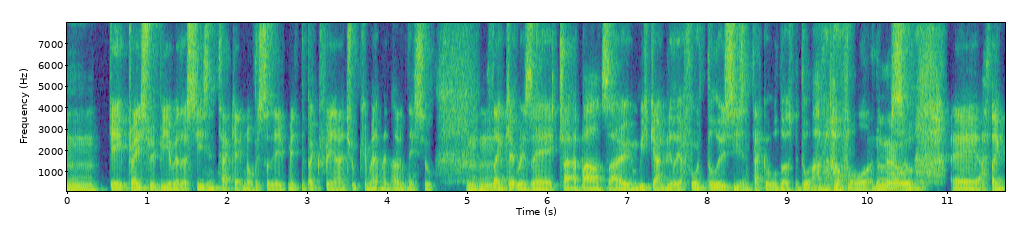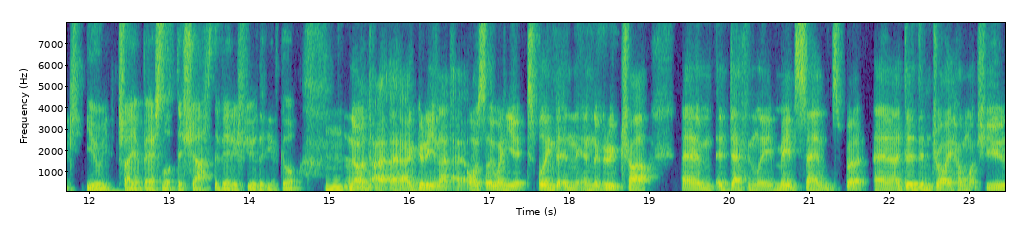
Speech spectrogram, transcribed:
mm. gate price would be with a season ticket, and obviously they've made the big financial commitment, haven't they? So mm-hmm. I think it was uh, trying to balance that out, and we can't really afford to lose season ticket holders. We don't have an awful lot of them, no. so uh, I think you try your best not to shaft the very few that you've got. Mm-hmm. No, I, I agree, and I, obviously when you explained it in the, in the group chat um, it definitely made sense. But uh, I did enjoy how much you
